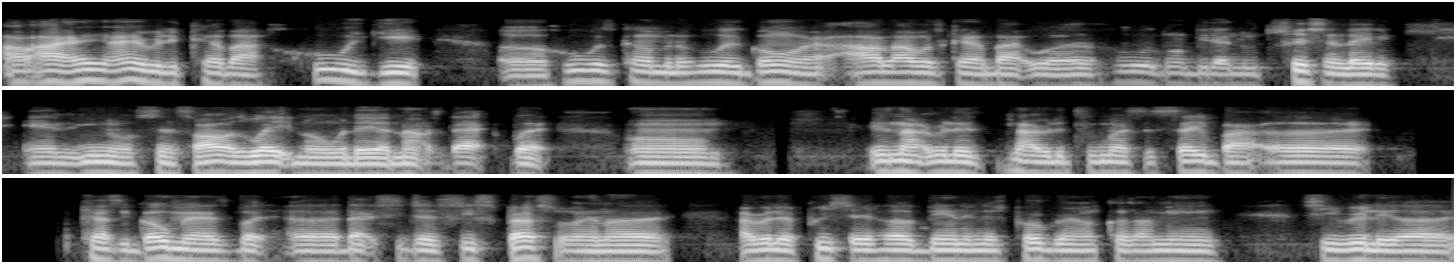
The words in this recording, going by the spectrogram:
I, I, I didn't really care about who we get, uh, who was coming or who was going. All I was caring about was who was gonna be that nutrition lady. And you know, since I was waiting on when they announced that, but um, it's not really not really too much to say about uh Kelsey Gomes, but uh, that she just she's special, and uh, I really appreciate her being in this program because I mean she really uh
